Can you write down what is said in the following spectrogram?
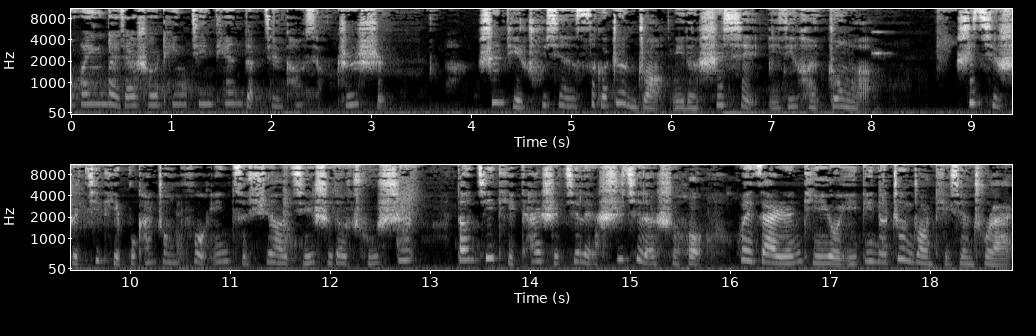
欢迎大家收听今天的健康小知识。身体出现四个症状，你的湿气已经很重了。湿气使机体不堪重负，因此需要及时的除湿。当机体开始积累湿气的时候，会在人体有一定的症状体现出来。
